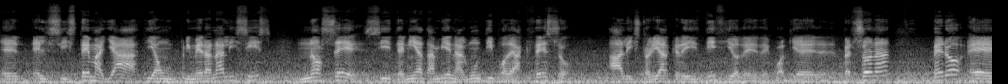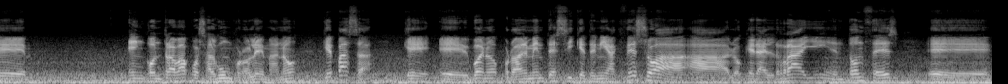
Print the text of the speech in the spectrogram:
el, sistema ya hacía un primer análisis. No sé si tenía también algún tipo de acceso al historial crediticio de, cualquier persona, pero eh, encontraba pues algún problema, ¿no? ¿Qué pasa? Que, eh, bueno, probablemente sí que tenía acceso a, a, lo que era el RAI entonces, eh,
